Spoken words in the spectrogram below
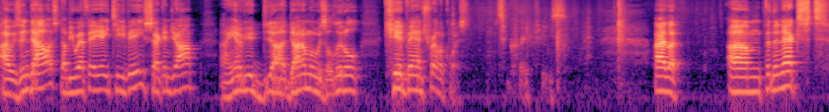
I was in Dallas, WFAA TV, second job. I interviewed uh, Dunham, who was a little kid ventriloquist. It's a great piece. All right, look. Um, for the next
